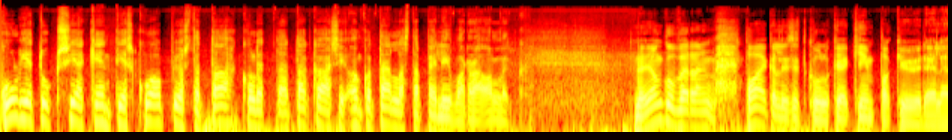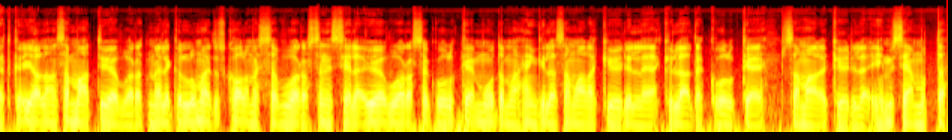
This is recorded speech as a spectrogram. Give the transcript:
kuljetuksia kenties Kuopiosta Tahkolle tai takaisin. Onko tällaista pelivaraa ollenkaan? No jonkun verran paikalliset kulkee kimppakyydeillä, joilla on sama työvuorot. Meillä kun lumetus kolmessa vuorossa, niin siellä yövuorossa kulkee muutama henkilö samalla kyydillä ja kylältä kulkee samalla kyydillä ihmisiä, mutta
